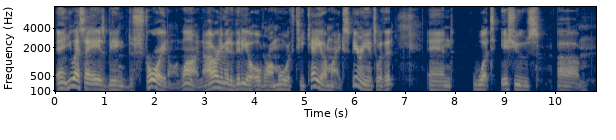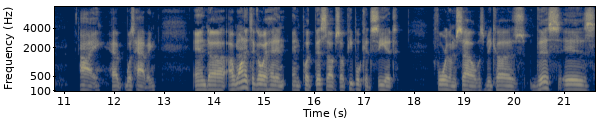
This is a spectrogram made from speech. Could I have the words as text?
And USAA is being destroyed online. Now, I already made a video over on More with TK on my experience with it and what issues um, I have was having. And uh, I wanted to go ahead and, and put this up so people could see it for themselves because this is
